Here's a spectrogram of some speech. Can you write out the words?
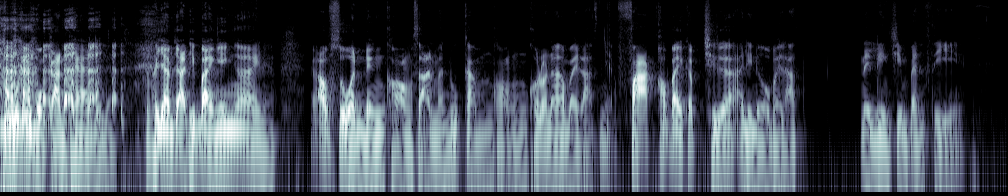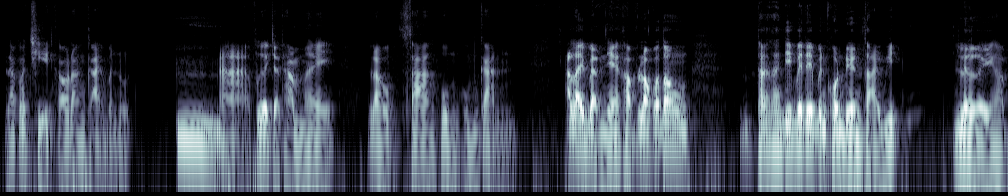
ผู้รู้ในวงการแพทย์ด้วยนะแต่พยายามจะอธิบายง่ายๆเนี่ยเอาส่วนหนึ่งของสารพันธุกรรมของโคโรนาไวรัสเนี่ยฝากเข้าไปกับเชื้ออะดีโนไวรัสในลิงชิมแปนซี แล้วก็ฉีดเข้าร่างกายมนุษย์อ่า เพื่อจะทำให้เราสร้างภูมิคุ้มกัน อะไรแบบนี้ครับ เราก็ต้องทั้งทั้งที่ไม่ได้เป็นคนเรียนสายวิทย์เลยครับ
